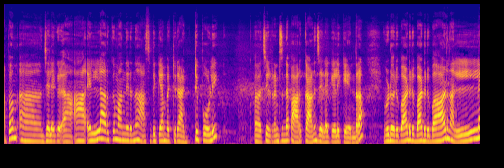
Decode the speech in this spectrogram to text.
അപ്പം ജല എല്ലാവർക്കും വന്നിരുന്ന് ആസ്വദിക്കാൻ പറ്റിയൊരു അടിപൊളി ചിൽഡ്രൻസിന്റെ പാർക്കാണ് ജലകേളി കേന്ദ്രം. ഇവിടെ ഒരുപാട് ഒരുപാട് ഒരുപാട് നല്ല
